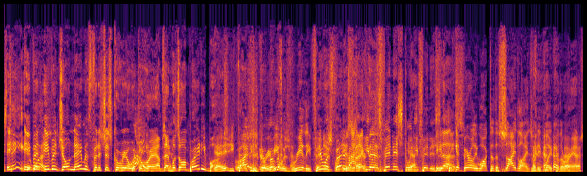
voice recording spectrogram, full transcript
Team. Even even Joe Namath finished his career with the Rams and was on Brady Bunch. Yeah, he finished right? his career. He was really finished. was when finished was back he was finished when Yeah. he finished. He, Yes. he could barely walk to the sidelines when he played for the Rams.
